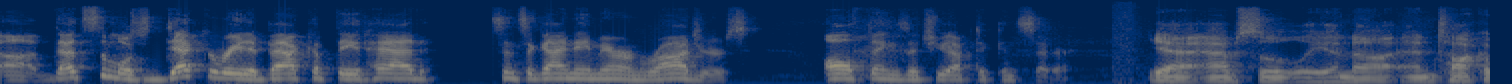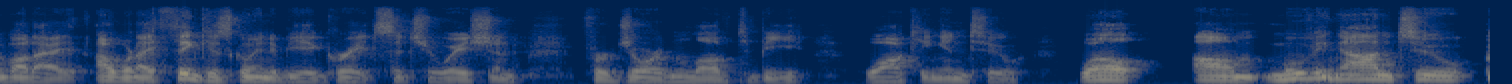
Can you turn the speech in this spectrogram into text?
Uh, that's the most decorated backup they've had since a guy named Aaron Rodgers. All things that you have to consider. Yeah, absolutely, and uh, and talk about I, what I think is going to be a great situation for Jordan Love to be walking into. Well, um, moving on to,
